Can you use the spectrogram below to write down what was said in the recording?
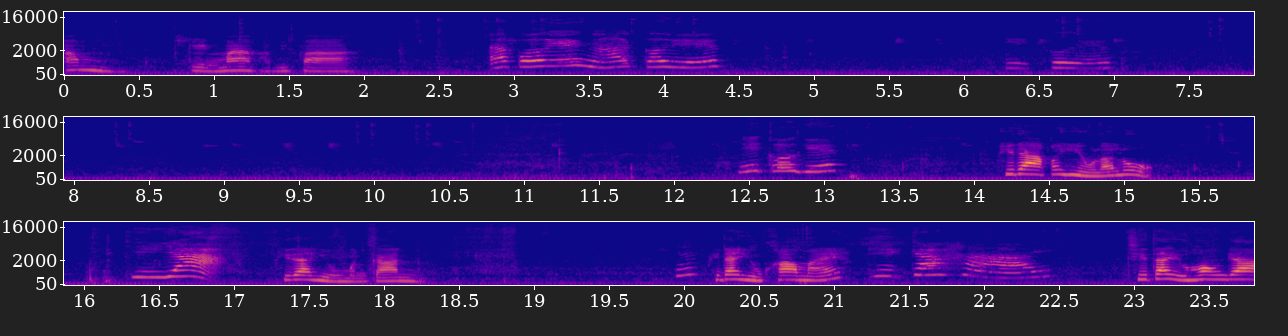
อ้ำเก่งมากค่ะพี่ฟ้า อากูเล็กนะกูเล็กอีกกูเล็กนี่กูเล็กพี่ดาก็หิวแล้วลูกพี่ย่าพี่ดาหิวเหมือนกัน พี่ดาหิวข้าวไหมพี่จะหายชิต้าอยู่ห้องย่า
